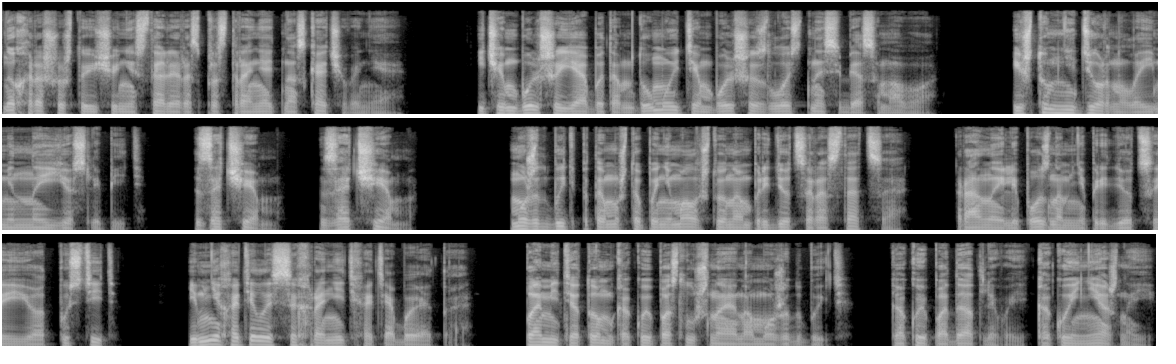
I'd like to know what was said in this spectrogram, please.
Но хорошо, что еще не стали распространять на скачивание. И чем больше я об этом думаю, тем больше злость на себя самого. И что мне дернуло именно ее слепить? Зачем? Зачем? Может быть, потому что понимал, что нам придется расстаться. Рано или поздно мне придется ее отпустить. И мне хотелось сохранить хотя бы это. Память о том, какой послушной она может быть, какой податливой, какой нежной.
